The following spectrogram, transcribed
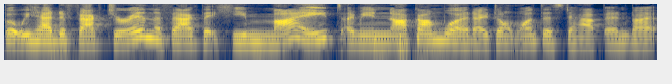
but we had to factor in the fact that he might, I mean, knock on wood, I don't want this to happen, but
